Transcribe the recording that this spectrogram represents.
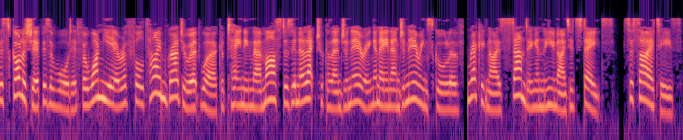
The scholarship is awarded for one year of full-time graduate work obtaining their master's in electrical engineering in an engineering school of recognized standing in the United States. Societies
